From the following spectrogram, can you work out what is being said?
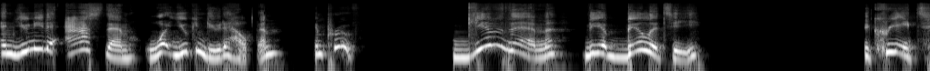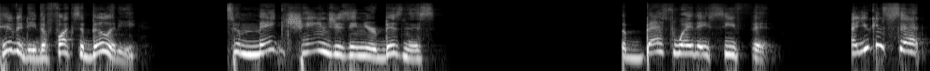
And you need to ask them what you can do to help them improve. Give them the ability the creativity, the flexibility to make changes in your business the best way they see fit. Now you can set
